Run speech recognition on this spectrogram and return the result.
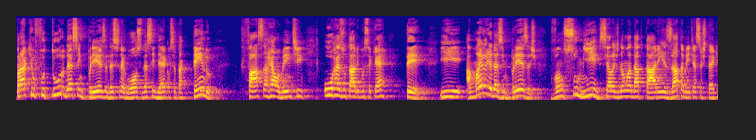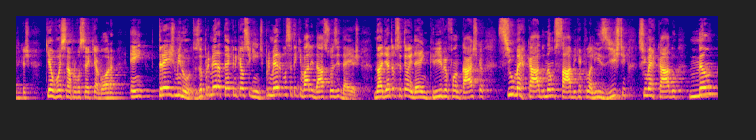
para que o futuro dessa empresa, desse negócio, dessa ideia que você está tendo, faça realmente o resultado que você quer ter. E a maioria das empresas vão sumir se elas não adaptarem exatamente essas técnicas que eu vou ensinar para você aqui agora em 3 minutos. A primeira técnica é o seguinte: primeiro que você tem que validar as suas ideias. Não adianta você ter uma ideia incrível, fantástica, se o mercado não sabe que aquilo ali existe, se o mercado não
